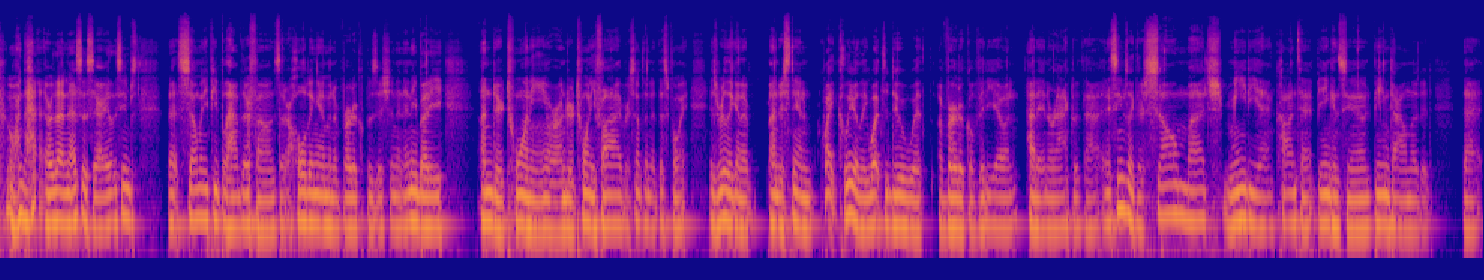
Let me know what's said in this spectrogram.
or that or that necessary. It seems that so many people have their phones that are holding them in a vertical position and anybody under 20 or under 25 or something at this point is really going to understand quite clearly what to do with a vertical video and how to interact with that. And it seems like there's so much media and content being consumed, being downloaded that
